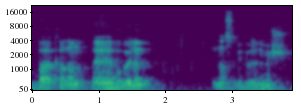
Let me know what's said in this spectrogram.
Bakalım e, bu bölüm nasıl bir bölümmüş?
